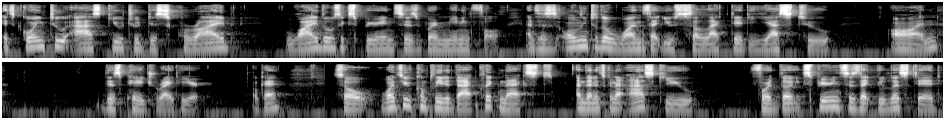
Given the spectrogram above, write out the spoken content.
it's going to ask you to describe why those experiences were meaningful. And this is only to the ones that you selected yes to on this page right here. Okay. So once you've completed that, click next, and then it's going to ask you for the experiences that you listed,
